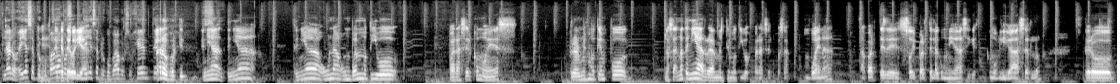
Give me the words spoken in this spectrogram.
Claro, ella se preocupaba por su, ella se preocupaba por su gente. Claro, porque tenía, tenía, tenía una, un buen motivo para ser como es, pero al mismo tiempo, o sea, no tenía realmente motivos para hacer cosas buenas, aparte de soy parte de la comunidad, así que estoy como obligada a hacerlo, pero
